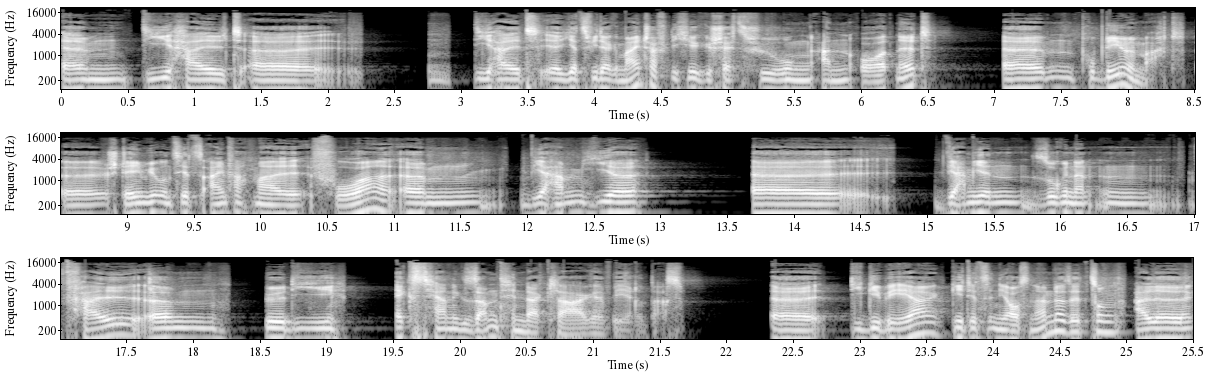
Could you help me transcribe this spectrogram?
ähm, die halt äh, die halt äh, jetzt wieder gemeinschaftliche Geschäftsführung anordnet, ähm, Probleme macht. Äh, stellen wir uns jetzt einfach mal vor, ähm, wir haben hier äh, wir haben hier einen sogenannten Fall ähm, für die externe Gesamthändlerklage wäre das. Äh, die GBR geht jetzt in die Auseinandersetzung. Alle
